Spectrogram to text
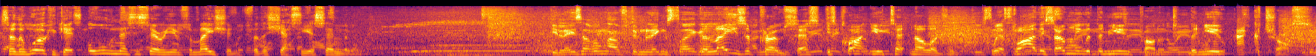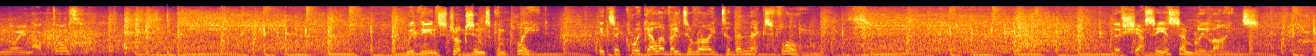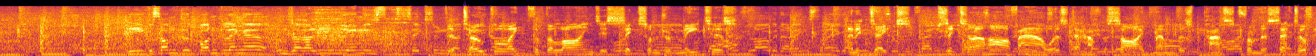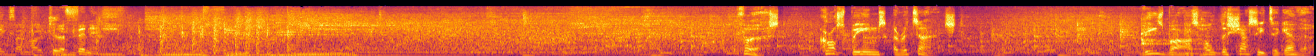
So the worker gets all necessary information for the chassis assembly. The laser process is quite new technology. We apply this only with the new product, the new Actros. With the instructions complete, it's a quick elevator ride to the next floor. The chassis assembly lines. The total length of the lines is 600 meters, and it takes six and a half hours to have the side members passed from the setup to the finish. First, cross beams are attached. These bars hold the chassis together.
